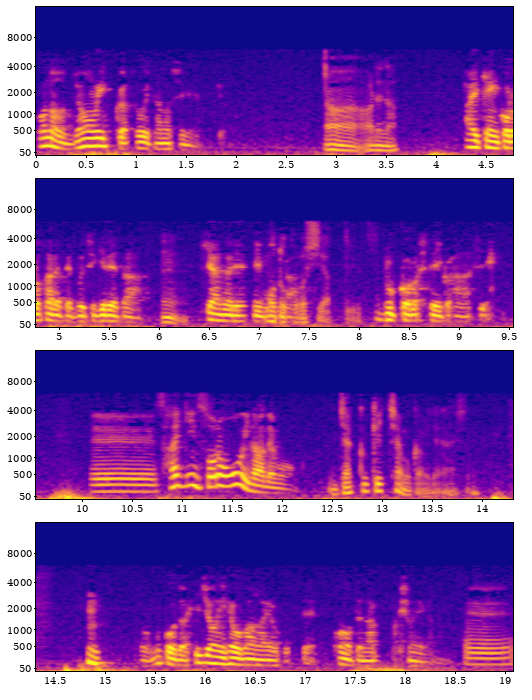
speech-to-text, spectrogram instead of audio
このジョン・ウィックはすごい楽しみですけど。ああ、あれな。愛犬殺されてブチ切れたうん。キアヌ・リーブ元殺し屋っていう。ぶっ殺していく話。えー、最近それ多いな、でも。ジャック・ケッチャムかみたいな話ね。向こうでは非常に評判が良くって、この手のアクション映画なの。え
